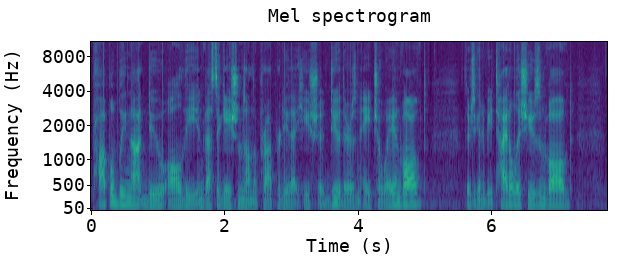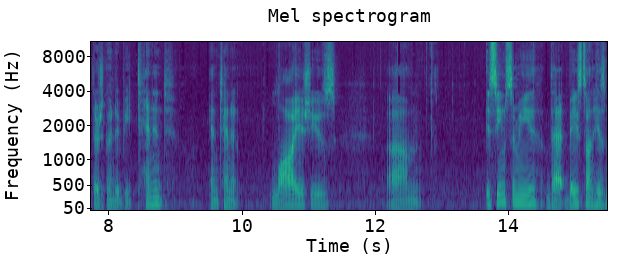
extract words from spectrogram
probably not do all the investigations on the property that he should do. There's an HOA involved, there's going to be title issues involved, there's going to be tenant and tenant law issues. Um, it seems to me that based on his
